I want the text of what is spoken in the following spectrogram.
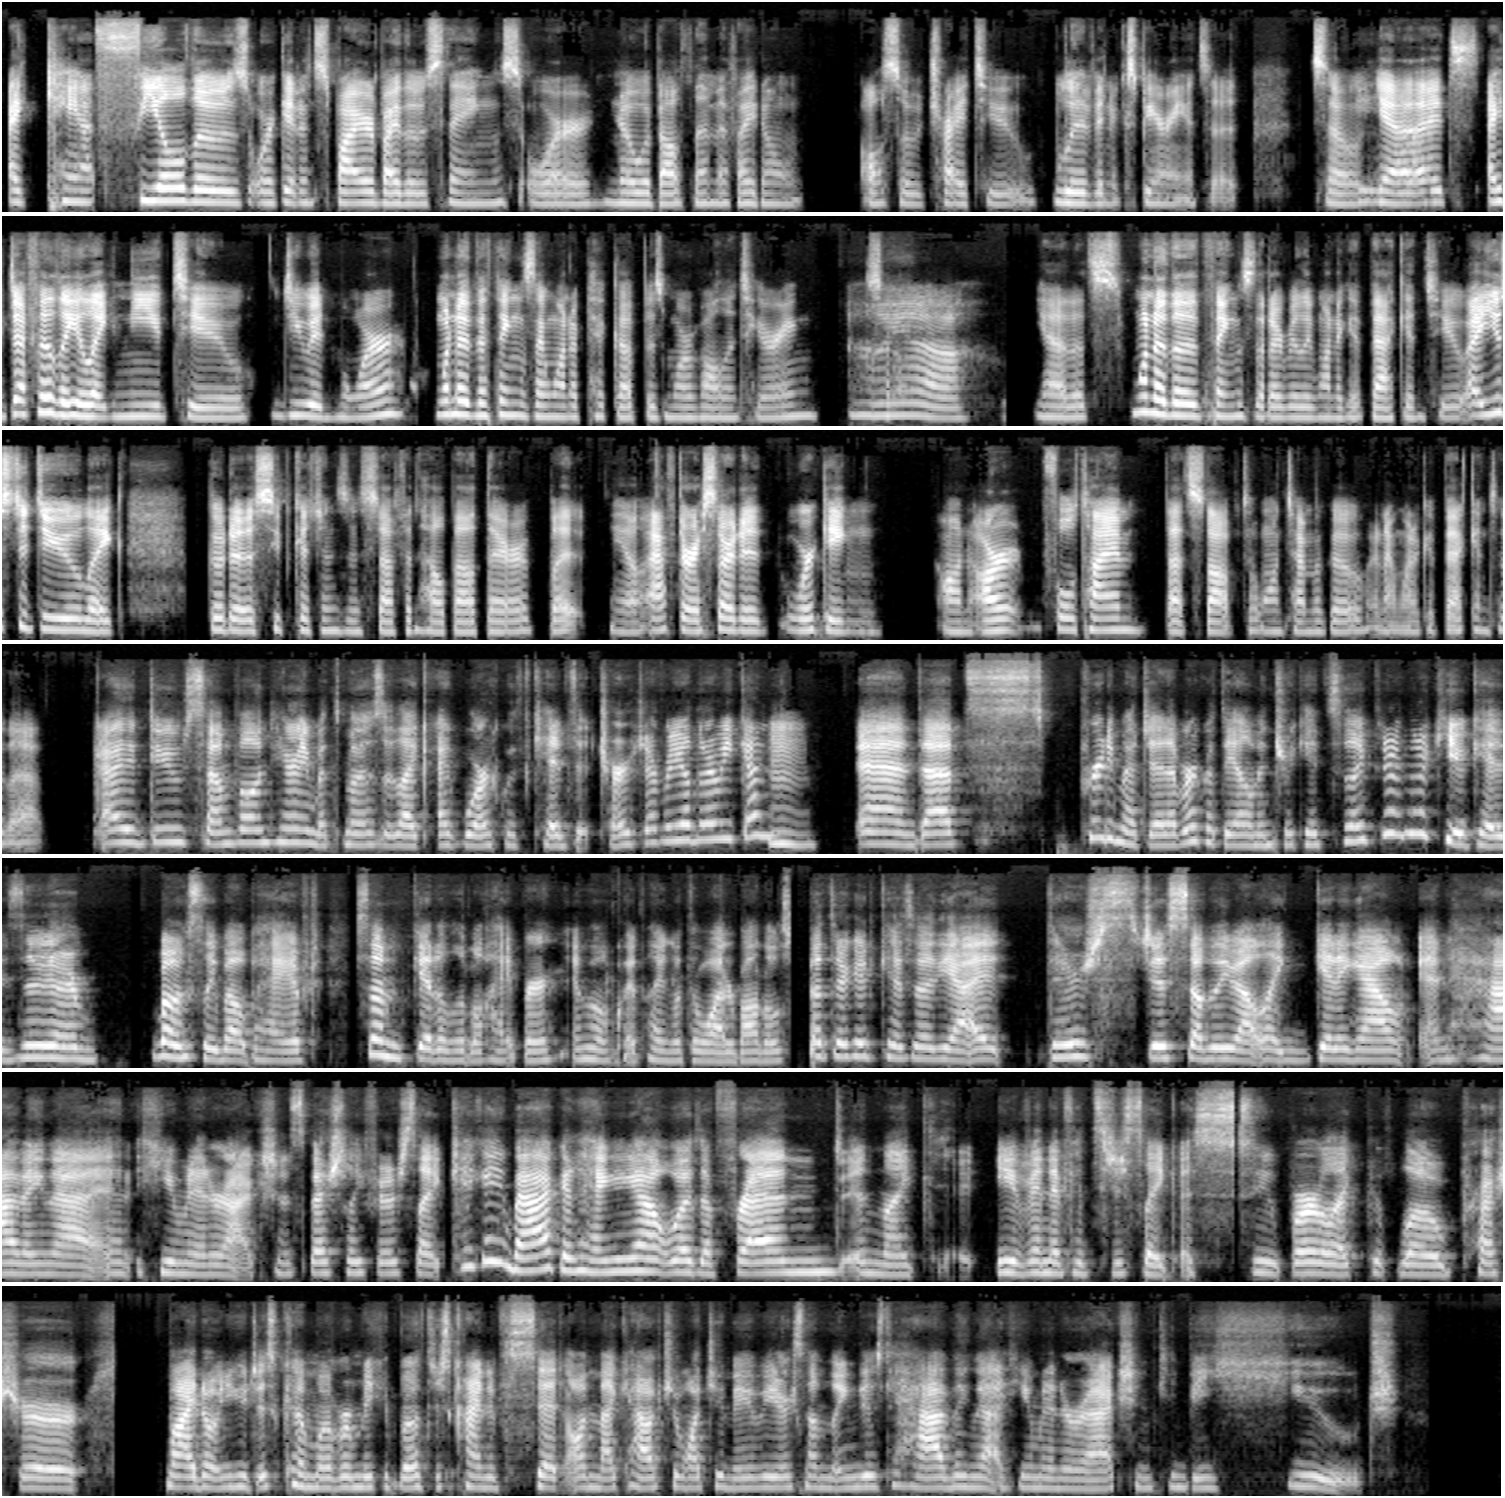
I can't feel those or get inspired by those things or know about them if I don't also try to live and experience it. So, Yeah. yeah, it's I definitely like need to do it more. One of the things I want to pick up is more volunteering. Oh So, yeah. yeah, that's one of the things that I really want to get back into. I used to do like go to soup kitchens and stuff and help out there, but you know, after I started working on art full time, that stopped a long time ago and I want to get back into that. I do some volunteering, but it's mostly like I work with kids at church every other weekend. Mm, And that's pretty much it. I work with the elementary kids. So like they're they're cute kids. They're mostly well behaved. Some get a little hyper and won't quit playing with the water bottles. But they're good kids. So yeah, it, there's just something about like getting out and having that and human interaction, especially if you're just like kicking back and hanging out with a friend and like even if it's just like a super like low pressure why don't you just come over and we can both just kind of sit on my couch and watch a movie or something? Just having that human interaction can be huge.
